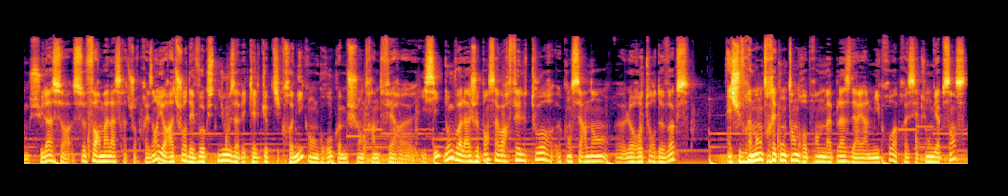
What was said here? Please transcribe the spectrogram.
Donc celui-là, ce format-là sera toujours présent. Il y aura toujours des Vox News avec quelques petits chroniques, en gros comme je suis en train de faire euh, ici. Donc voilà, je pense avoir fait le tour euh, concernant euh, le retour de Vox. Et je suis vraiment très content de reprendre ma place derrière le micro après cette longue absence.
